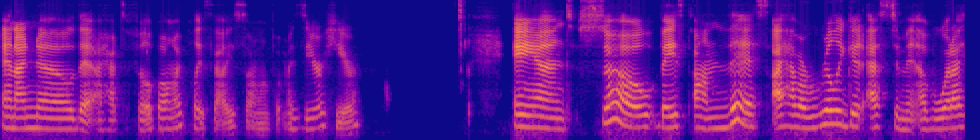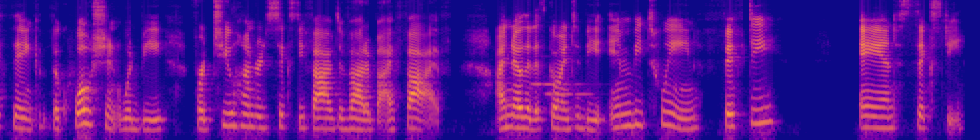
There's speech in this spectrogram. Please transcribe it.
And I know that I have to fill up all my place values, so I'm going to put my 0 here. And so, based on this, I have a really good estimate of what I think the quotient would be for 265 divided by 5. I know that it's going to be in between 50 and 60.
